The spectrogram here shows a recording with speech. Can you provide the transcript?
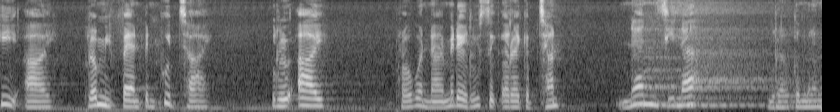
ที่อาย เพราะมีแฟนเป็นผู้ชาย หรืออาย เพราะว่านายไม่ได้รู้สึกอะไรกับฉัน นั่นสินะ เรากำลัง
